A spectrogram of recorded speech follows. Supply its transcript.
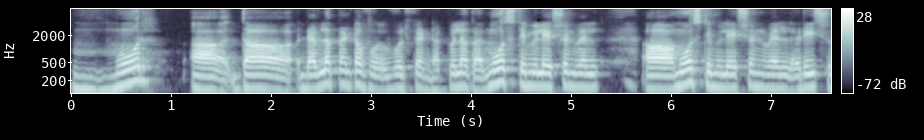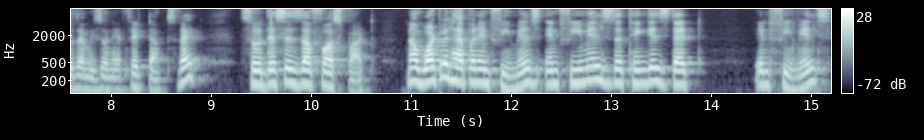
more uh, the development of Wolffian duct will occur. More stimulation will uh, more stimulation will reach to the mesonephric ducts, right? So this is the first part. Now what will happen in females? In females, the thing is that in females,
